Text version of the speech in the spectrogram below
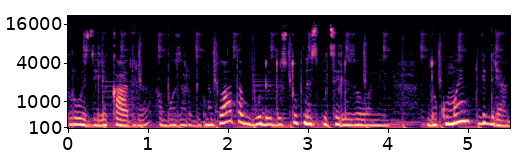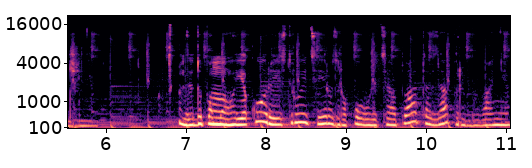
в розділі Кадри або заробітна плата буде доступний спеціалізований документ відрядження, за допомогою якого реєструється і розраховується оплата за перебування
